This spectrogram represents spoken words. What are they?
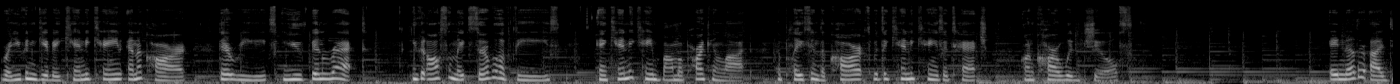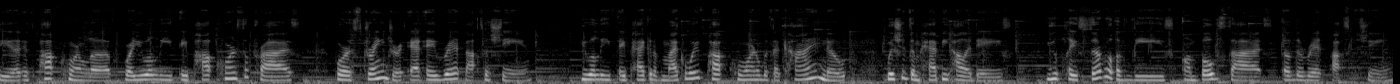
where you can give a candy cane and a card that reads, You've been RAK'd. You can also make several of these in Candy Cane Bomber parking lot, replacing the cards with the candy canes attached on car windshields. Another idea is Popcorn Love, where you will leave a popcorn surprise for a stranger at a Redbox machine. You will leave a packet of microwave popcorn with a kind note wishing them happy holidays. You can place several of these on both sides of the Redbox machine.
